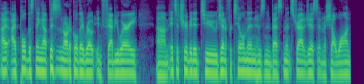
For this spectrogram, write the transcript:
I, I pulled this thing up. This is an article they wrote in February. Um, it's attributed to Jennifer Timmerman, who's an investment strategist, and Michelle Wan.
